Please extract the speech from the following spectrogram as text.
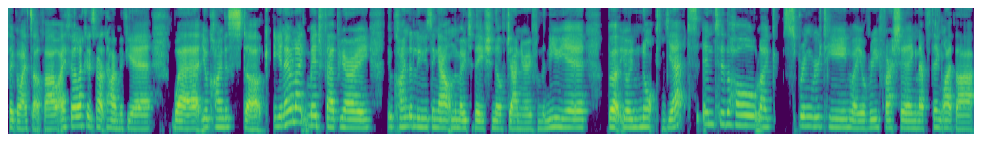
figure myself out. I feel like it's that time of year where you're kind of stuck. You know, like mid February, you're kind of losing out on the motivation of January from the new year, but you're not yet into the whole like spring routine where you're refreshing and everything like that.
